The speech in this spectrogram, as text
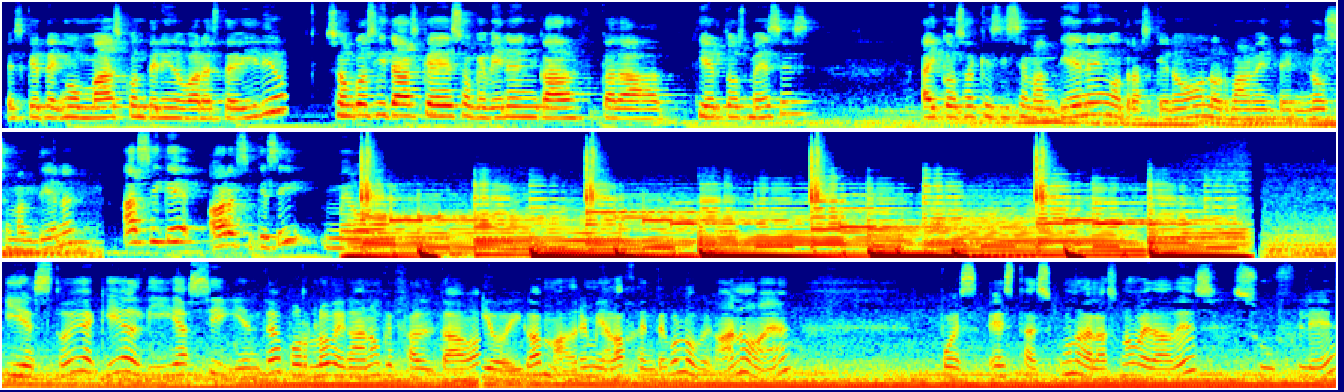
es que tengo más contenido para este vídeo. Son cositas que eso, que vienen cada, ciertos meses. Hay cosas que sí se mantienen, otras que no, normalmente no se mantienen. Así que ahora sí que sí, me voy. Y estoy aquí al día siguiente a por lo vegano que faltaba. Y oiga, madre mía, la gente con lo vegano, ¿eh? Pues esta es una de las novedades, soufflé.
